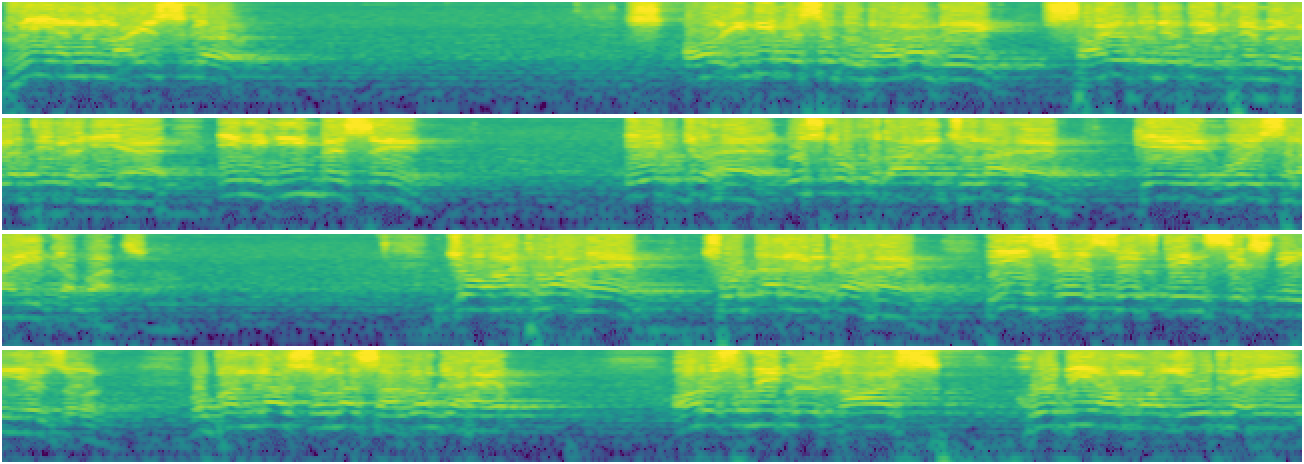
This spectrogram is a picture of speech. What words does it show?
ری اینالائز کر۔ اور انہی میں سے دوبارہ دیکھ، شاید تجھے دیکھنے میں غلطی لگی ہے۔ انہی میں سے ایک جو ہے، اس کو خدا نے چنا ہے کہ وہ اسرائیل کا بادشاہ۔ جو آٹھواں ہے، چھوٹا لڑکا ہے۔ He is just fifteen sixteen old وہ پندرہ، سولہ سالوں کا ہے۔ اور اس میں کوئی خاص خوبیاں موجود نہیں،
